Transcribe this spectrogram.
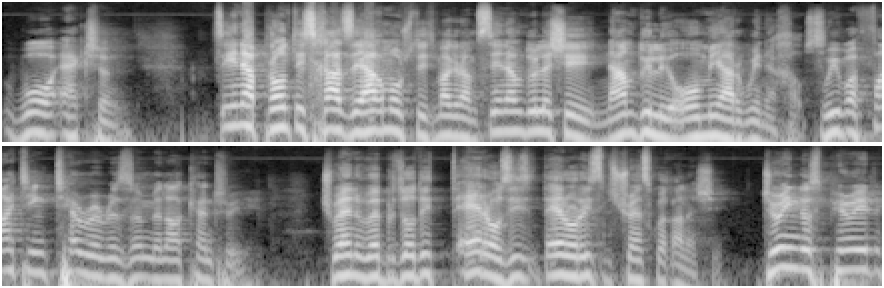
war action. წინა ფრონტის ხაზზე აღმოჩნდით, მაგრამ სინამდვილეში ნამდვილი ომი არ გვინახავს. We were fighting terrorism in our country. ჩვენ ვებრძოდით ტერორიზმს, ტერორიზმს ჩვენს ქვეყანაში. During this period,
